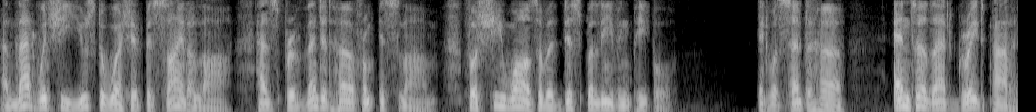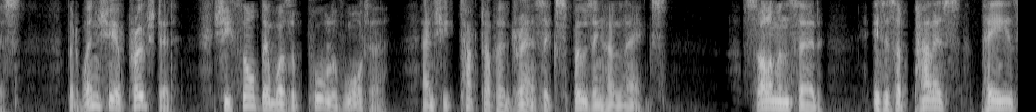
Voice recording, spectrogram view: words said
and that which she used to worship beside Allah has prevented her from Islam, for she was of a disbelieving people. It was said to her, Enter that great palace. But when she approached it, she thought there was a pool of water, and she tucked up her dress, exposing her legs. Solomon said, It is a palace paved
